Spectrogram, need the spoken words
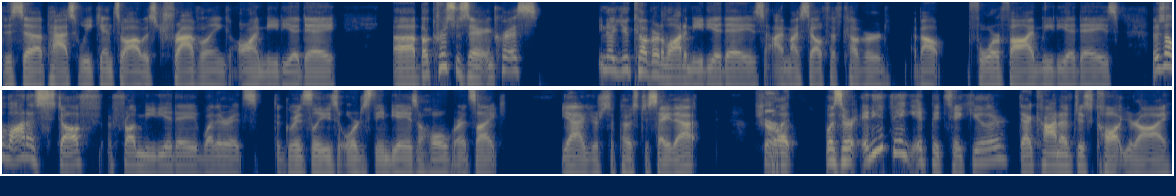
this uh, past weekend. So I was traveling on media day, uh, but Chris was there. And Chris, you know, you covered a lot of media days. I myself have covered about four or five media days. There's a lot of stuff from media day, whether it's the Grizzlies or just the NBA as a whole, where it's like yeah, you're supposed to say that. Sure. But was there anything in particular that kind of just caught your eye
